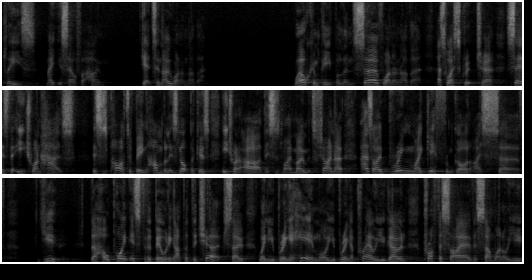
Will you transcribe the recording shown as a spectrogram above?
Please make yourself at home. Get to know one another. Welcome people and serve one another. That's why scripture says that each one has this is part of being humble. It's not because each one, ah, this is my moment to shine. No, as I bring my gift from God, I serve you. The whole point is for the building up of the church. So when you bring a hymn or you bring a prayer or you go and prophesy over someone or you,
